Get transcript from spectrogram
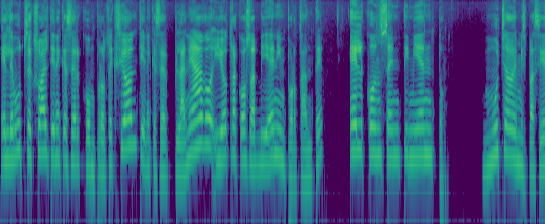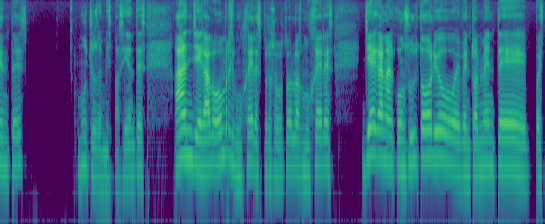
el debut sexual tiene que ser con protección, tiene que ser planeado y otra cosa bien importante, el consentimiento. Muchas de mis pacientes muchos de mis pacientes han llegado, hombres y mujeres, pero sobre todo las mujeres, llegan al consultorio eventualmente pues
